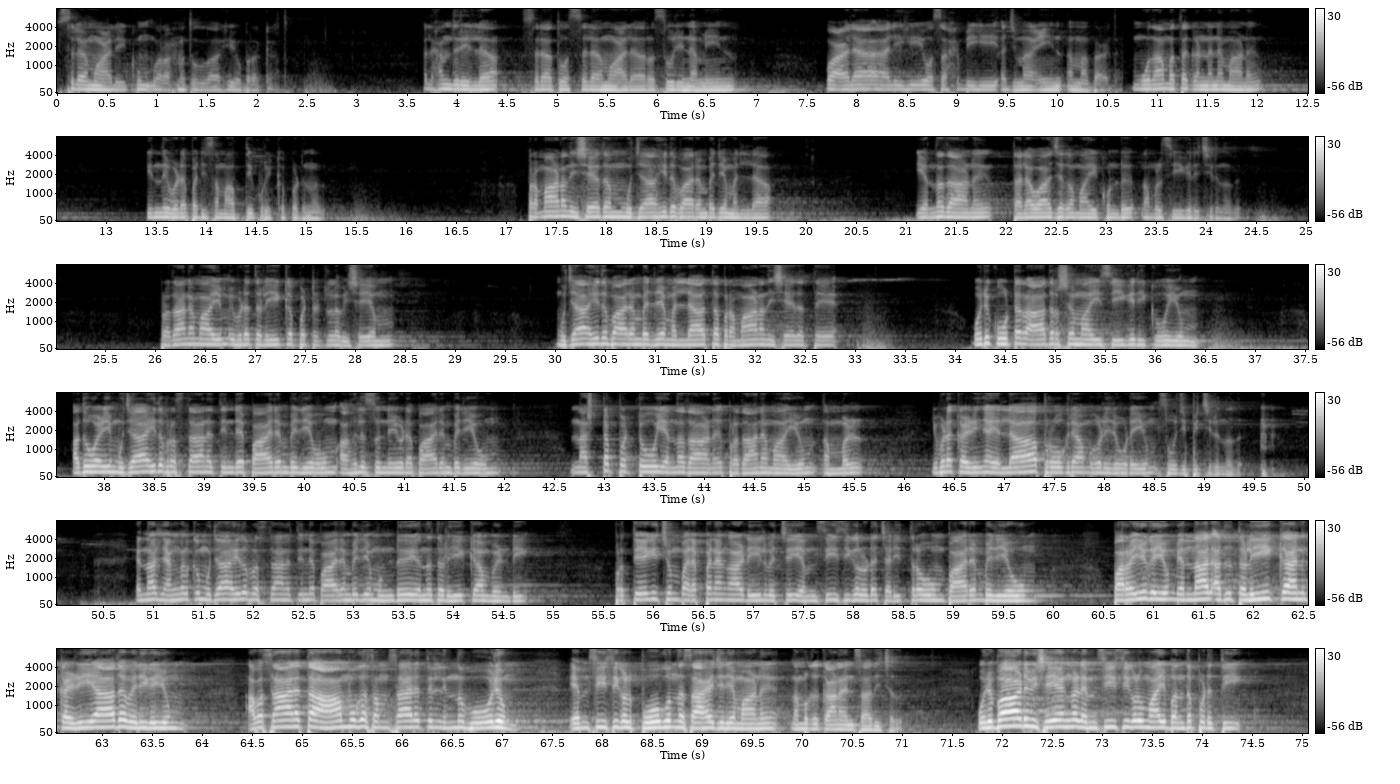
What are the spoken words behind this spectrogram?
അസ്സാം വലൈക്കും വറഹമത്തല്ലാഹി വാബർക്കാത്തു അലഹമുല്ല സലാത്തു വസ്സലാമു അല റസൂലിൻ അമീൻ വഅല അലിഹി വസഹബിഹി അജ്മഈൻ അമ്മബാദ് മൂന്നാമത്തെ ഖണ്ഡനമാണ് ഇന്നിവിടെ പരിസമാപ്തി കുറിക്കപ്പെടുന്നത്. പ്രമാണ നിഷേധം മുജാഹിദ് പാരമ്പര്യമല്ല എന്നതാണ് തലവാചകമായി കൊണ്ട് നമ്മൾ സ്വീകരിച്ചിരുന്നത്. പ്രധാനമായും ഇവിടെ തെളിയിക്കപ്പെട്ടിട്ടുള്ള വിഷയം മുജാഹിദ് പാരമ്പര്യമല്ലാത്ത പ്രമാണ നിഷേധത്തെ ഒരു കൂട്ടർ ആദർശമായി സ്വീകരിക്കുകയും അതുവഴി മുജാഹിദ് പ്രസ്ഥാനത്തിന്റെ പാരമ്പര്യവും അഹ്ലുസുന്നയുടെ പാരമ്പര്യവും നഷ്ടപ്പെട്ടു എന്നതാണ് പ്രധാനമായും നമ്മൾ ഇവിടെ കഴിഞ്ഞ എല്ലാ പ്രോഗ്രാമുകളിലൂടെയും സൂചിപ്പിച്ചിരുന്നത്. എന്നാൽ ഞങ്ങൾക്ക് മുജാഹിദ് പ്രസ്ഥാനത്തിന്റെ പാരമ്പര്യമുണ്ട് എന്ന് തെളിയിക്കാൻ വേണ്ടി പ്രത്യേകിച്ചും പരപ്പനങ്ങാടിയിൽ വെച്ച് എം സി സികളുടെ ചരിത്രവും പാരമ്പര്യവും പറയുകയും എന്നാൽ അത് തെളിയിക്കാൻ കഴിയാതെ വരികയും അവസാനത്തെ ആമുഖ സംസാരത്തിൽ നിന്ന് പോലും എം സി സികൾ പോകുന്ന സാഹചര്യമാണ് നമുക്ക് കാണാൻ സാധിച്ചത്. ഒരുപാട് വിഷയങ്ങൾ എം സി സികളുമായി ബന്ധപ്പെടുത്തി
